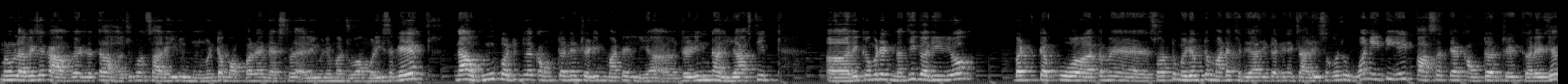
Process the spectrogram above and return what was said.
મને લાગે છે કે આગળ જતા હજુ પણ સારી એવી મુમેન્ટમ આપણને નેશનલ એલ્યુમિનિયમમાં જોવા મળી શકે છે. ના, હું પર્ટિક્યુલર કાઉન્ટરને ટ્રેડિંગ માટે ટ્રેડિંગના લિહાઝથી રિકમેન્ડેડ નથી કરી રહ્યો. બટ તમે શોર્ટ ટુ મીડિયમ ટર્મ માટે ખરીદારી કરીને ચાલી શકો છો. વન એટી એટ પાસે ત્યાં કાઉન્ટર ટ્રેડ કરે છે.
